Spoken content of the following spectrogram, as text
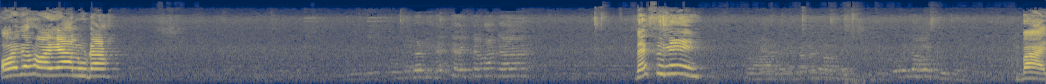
ওই দেখো এই আলুটা। দেখছ নি বাই।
